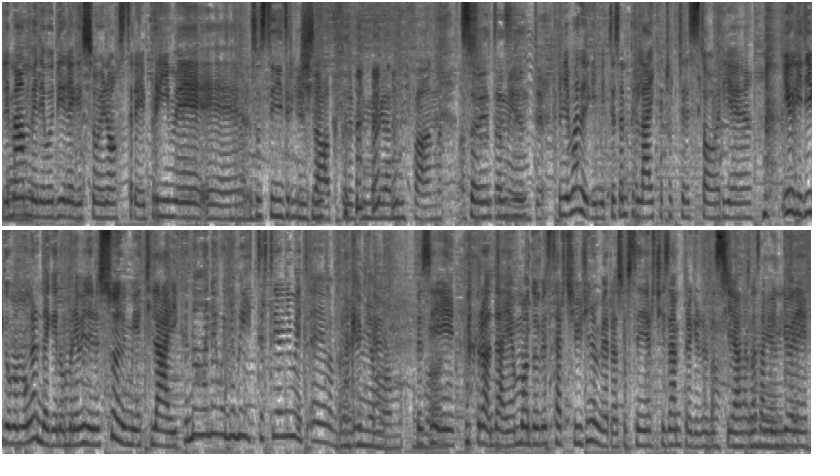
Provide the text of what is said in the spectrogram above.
Le mamme devo dire che sono le nostre prime eh, sostenitrici. Esatto, le prime grandi fan, Assolutamente. E Mia madre che mette sempre like a tutte le storie. Io gli dico, mamma guarda che non me ne vede nessuno che mi metti like. No, le voglio metterti, le voglio mettere. Eh, va bene. Anche mia ok. mamma. Uguale. Sì, però dai, è un modo per starci vicino, per sostenerci sempre, credo che sia la cosa migliore.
